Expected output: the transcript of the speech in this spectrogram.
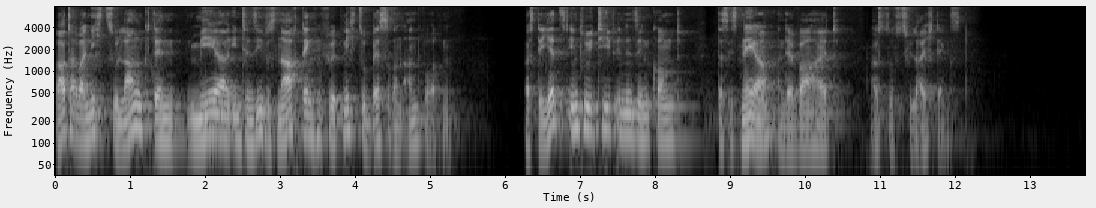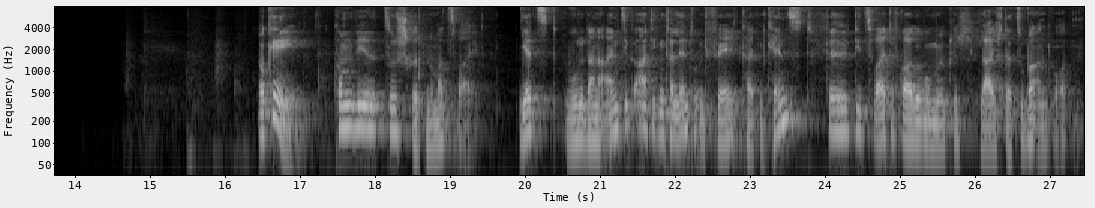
Warte aber nicht zu lang, denn mehr intensives Nachdenken führt nicht zu besseren Antworten. Was dir jetzt intuitiv in den Sinn kommt, das ist näher an der Wahrheit, als du es vielleicht denkst. Okay, kommen wir zu Schritt Nummer zwei. Jetzt, wo du deine einzigartigen Talente und Fähigkeiten kennst, fällt die zweite Frage womöglich leichter zu beantworten.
